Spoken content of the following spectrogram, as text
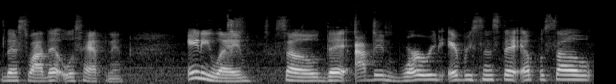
that's why that was happening. Anyway, so that I've been worried ever since that episode.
